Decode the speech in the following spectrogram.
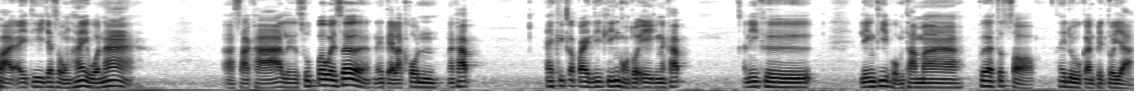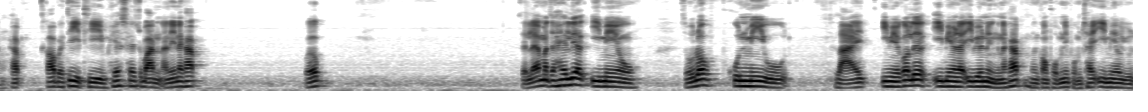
ฝ่าย IT จะส่งให้หัวหน้าอ่าสาขาหรือ Supervisor ในแต่ละคนนะครับ ให้คลิกเข้าไปที่ลิงก์ของตัวเองนะครับ อันนี้คือลิงก์ที่ผมทำมาเพื่อทดสอบให้ดูกันเป็นตัวอย่างครับ เข้าไปที่ทีม HH1 อันนี้นะครับปึ๊บเสร็จแล้วมันจะให้เลือกอีเมล สมมติว่าคุณมีอยู่หลายอีเมลก็เลือกอีเมลใดอีเมลหนึ่งนะครับ เหมือนของผมนี่ผมใช้อีเมลอยู่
